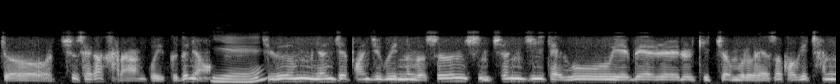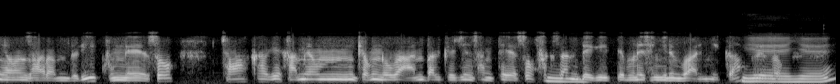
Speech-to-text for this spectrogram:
저 추세가 가라앉고 있거든요. 예. 지금 현재 번지고 있는 것은 신천지 대구 예배를 기점으로 해서 거기 참여한 사람들이 국내에서 정확하게 감염 경로가 안 밝혀진 상태에서 확산되기 때문에 생기는 거 아닙니까? 그래서 음. 예, 예.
